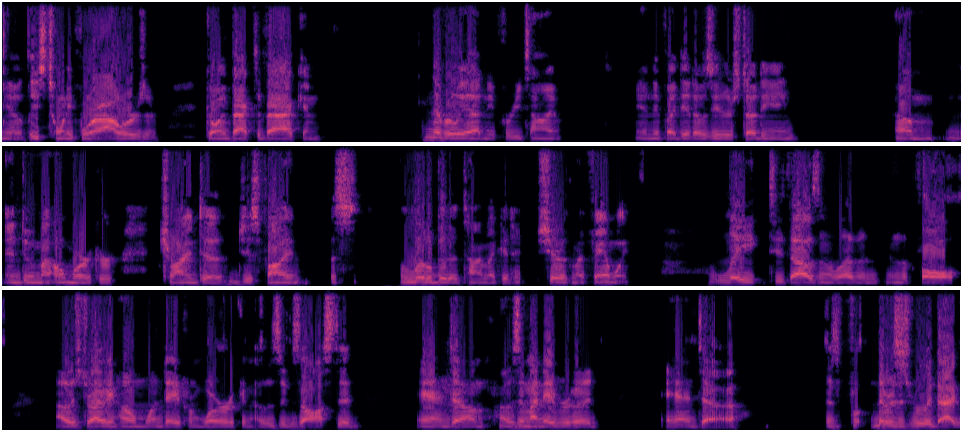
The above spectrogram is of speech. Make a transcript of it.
you know at least 24 hours or going back to back, and never really had any free time. And if I did, I was either studying um, and doing my homework or trying to just find a, a little bit of time I could share with my family. Late 2011 in the fall, I was driving home one day from work and I was exhausted and um, I was in my neighborhood and uh, there was this really bad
